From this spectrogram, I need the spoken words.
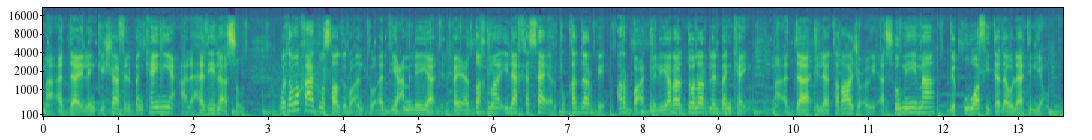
ما أدى إلى انكشاف البنكين على هذه الأسهم. وتوقعت مصادر أن تؤدي عمليات البيع الضخمة إلى خسائر تقدر بأربعة مليارات دولار للبنكين ما أدى إلى تراجع أسهمهما بقوة في تداولات اليوم.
